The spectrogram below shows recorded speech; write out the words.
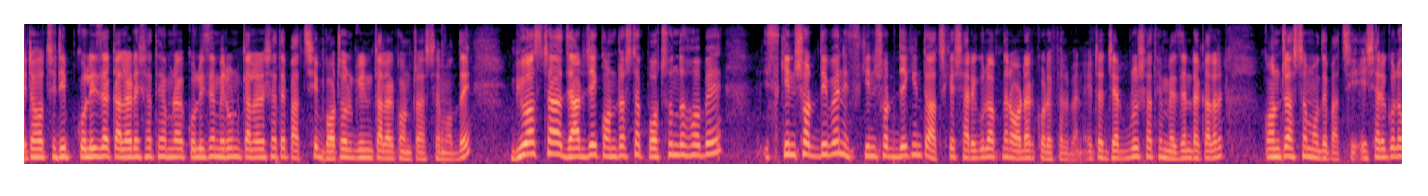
এটা হচ্ছে ডিপ কলিজা কালারের সাথে আমরা কলিজা মেরুন কালারের সাথে পাচ্ছি বটল গ্রিন কালার কন্ট্রাস্টের মধ্যে। ভিউয়ার্সটা যার যে কন্ট্রাস্টটা পছন্দ হবে স্ক্রিনশট দিবেন স্ক্রিনশট দিয়ে কিন্তু আজকে শাড়িগুলো আপনারা অর্ডার করে ফেলবেন। এটা জেড ব্লুর সাথে মেজেন্টা কালার কন্ট্রাস্টের মধ্যে পাচ্ছি। এই শাড়িগুলো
